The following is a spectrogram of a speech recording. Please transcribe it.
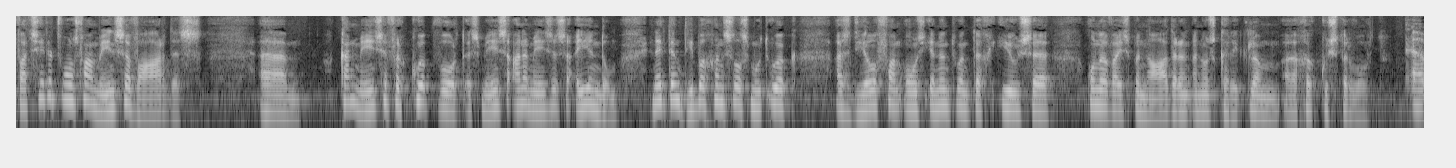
wat sê dit vir ons van mense waardes? Ehm um, kan mense verkoop word is mense ander mense se eiendom. En ek dink die beginsels moet ook as deel van ons 21 eeuse onderwysbenadering in ons kurrikulum uh, gekoester word uh,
